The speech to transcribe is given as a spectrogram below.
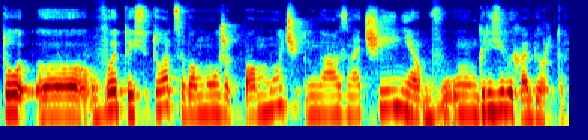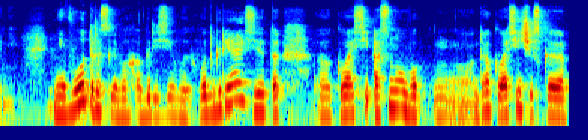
то э, в этой ситуации вам может помочь назначение в, грязевых обертываний. Не водорослевых, а грязевых. Вот грязи – это э, класси- основа да, классическая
